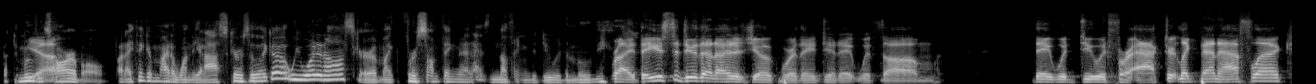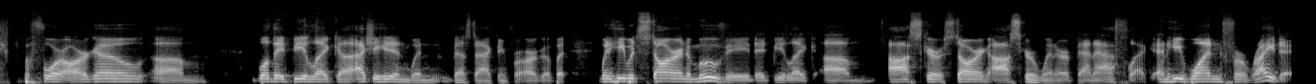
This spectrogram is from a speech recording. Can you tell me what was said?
but the movie's Yeah. horrible. But I think it might have won the Oscar. So they're like, oh, we won an Oscar. I'm like for something that has nothing to do with the movie. right. They used to do that. I had a joke where they did it with um, they would do it for actor like Ben Affleck before Argo. Um, well, they'd be like, uh, actually, he didn't win Best Acting for Argo, but when he would star in a movie, they'd be like, um, Oscar starring Oscar winner Ben Affleck, and he won for writing.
